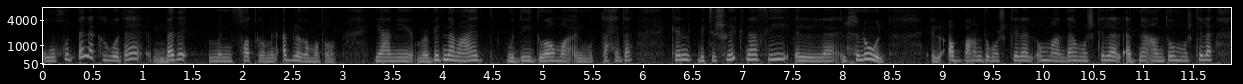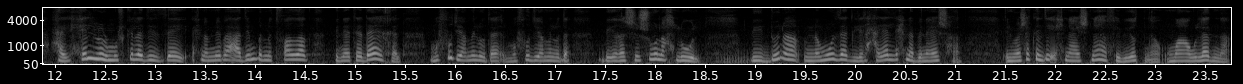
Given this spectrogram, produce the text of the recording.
وخد بالك هو ده. بادئ من فترة من قبل رمضان. يعني ما بيننا ميعاد ودي دراما المتحدة كانت بتشاركنا في ال- الحلول. الأب عنده مشكلة الأم عندها مشكلة الأبناء عندهم مشكلة. هيحلوا المشكلة دي إزاي؟ إحنا بنبقى قاعدين بنتفرج بنتداخل. المفروض يعملوا ده المفروض يعملوا ده. بيغششونا حلول بيدونا نموذج للحياة اللي إحنا بنعيشها. المشاكل دي إحنا عشناها في بيوتنا ومع أولادنا.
